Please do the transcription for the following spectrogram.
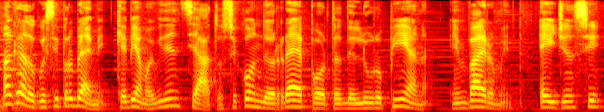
Malgrado questi problemi che abbiamo evidenziato secondo il report dell'European Environment Agency,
